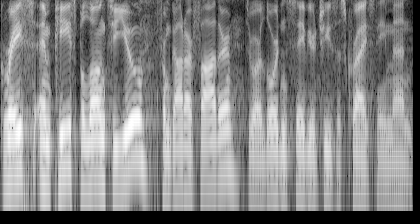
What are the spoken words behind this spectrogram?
Grace and peace belong to you from God our Father through our Lord and Savior Jesus Christ. Amen.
